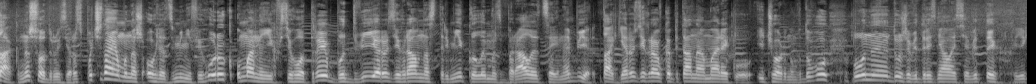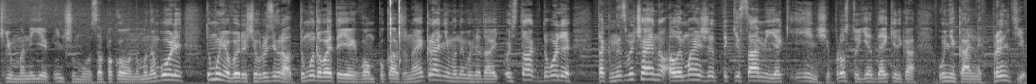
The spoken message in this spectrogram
Так, ну що, друзі, розпочинаємо наш огляд з мініфігурок. У мене їх всього три, бо дві я розіграв на стрімі, коли ми збирали цей набір. Так, я розіграв Капітана Америку і Чорну вдову, бо вони не дуже відрізнялися від тих, які в мене є в іншому запакованому наборі. Тому я вирішив розіграти. Тому давайте я їх вам покажу на екрані. Вони виглядають ось так, доволі так незвичайно, але майже такі самі, як і інші. Просто є декілька унікальних принтів.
